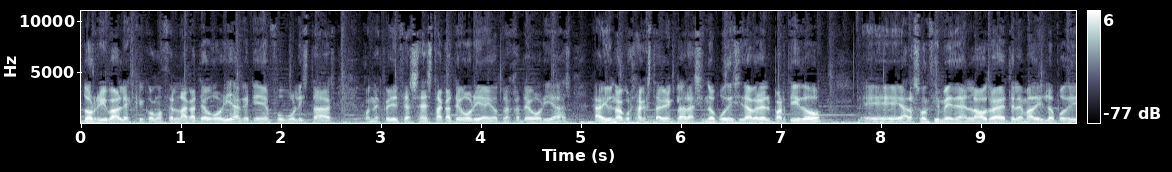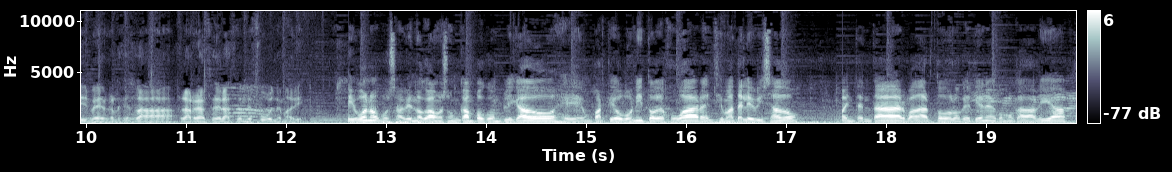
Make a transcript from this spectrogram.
dos rivales que conocen la categoría, que tienen futbolistas con experiencias en esta categoría y en otras categorías. Hay una cosa que está bien clara, si no podéis ir a ver el partido, eh, a las once y media en la otra de Telemadrid lo podéis ver, gracias a la, a la Real Federación de Fútbol de Madrid. Y bueno, pues sabiendo que vamos a un campo complicado, eh, un partido bonito de jugar, encima televisado, va a intentar, va a dar todo lo que tiene como cada día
